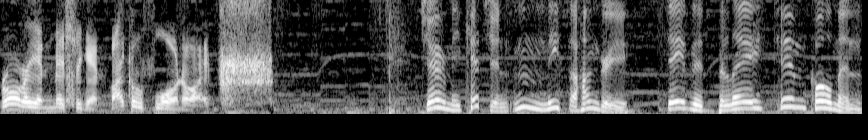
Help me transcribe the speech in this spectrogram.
Rory in Michigan, Michael Flournoy. Jeremy Kitchen, mmm, Misa Hungry. David Belay, Tim Coleman.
